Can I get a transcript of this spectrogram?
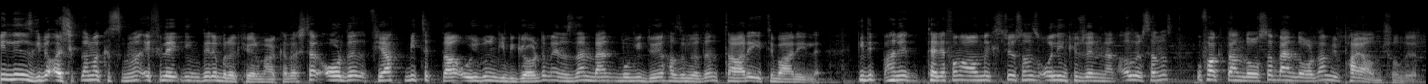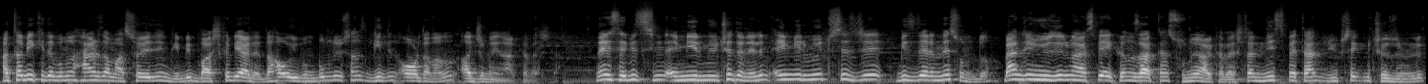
Bildiğiniz gibi açıklama kısmına affiliate linkleri bırakıyorum arkadaşlar. Orada fiyat bir tık daha uygun gibi gördüm. En azından ben bu videoyu hazırladığım tarih itibariyle. Gidip hani telefonu almak istiyorsanız o link üzerinden alırsanız ufaktan da olsa ben de oradan bir pay almış oluyorum. Ha tabii ki de bunu her zaman söylediğim gibi başka bir yerde daha uygun bulduysanız gidin oradan alın acımayın arkadaşlar. Neyse biz şimdi M23'e dönelim. M23 sizce bizlere ne sundu? Bence 120 Hz bir ekranı zaten sunuyor arkadaşlar. Nispeten yüksek bir çözünürlük.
